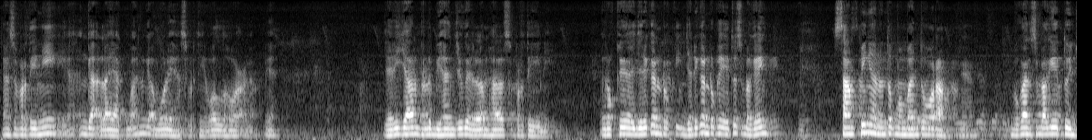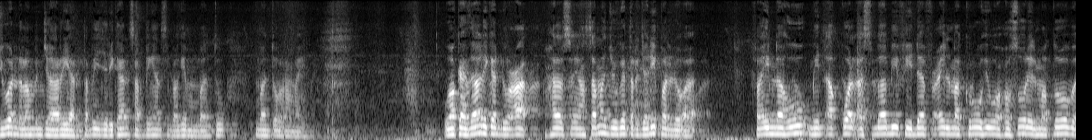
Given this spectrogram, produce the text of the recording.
Yang seperti ini ya, nggak layak bahkan nggak boleh yang seperti ini. Wallahu a'lam ya. Jadi jangan berlebihan juga dalam hal seperti ini. Ruqyah jadikan ruqyah jadikan ruqyah itu sebagai sampingan untuk membantu orang ya. Bukan sebagai tujuan dalam pencaharian, tapi jadikan sampingan sebagai membantu membantu orang lain. Wa kadzalika du'a, hal yang sama juga terjadi pada doa. Fa innahu min aqwal asbabi fi daf'il makruhi wa husulil matlub.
